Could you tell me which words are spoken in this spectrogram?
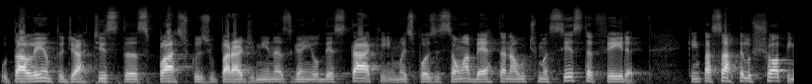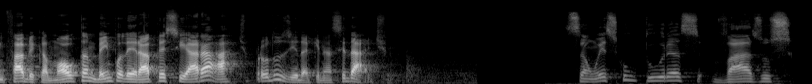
O talento de artistas plásticos de Pará de Minas ganhou destaque em uma exposição aberta na última sexta-feira. Quem passar pelo Shopping Fábrica Mall também poderá apreciar a arte produzida aqui na cidade. São esculturas, vasos,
